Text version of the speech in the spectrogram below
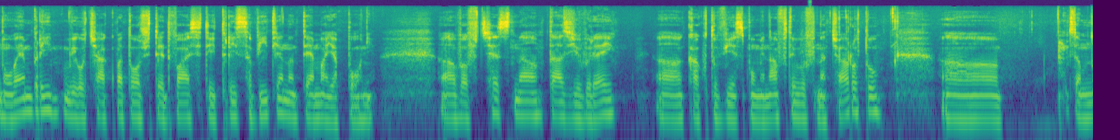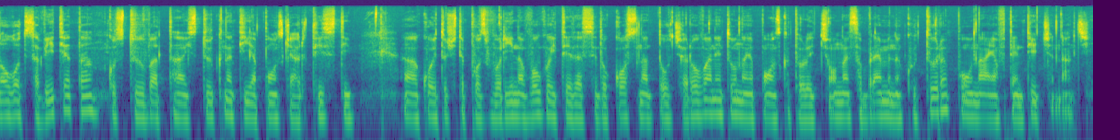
ноември ви очакват още 23 събития на тема Япония. А, в чест на тази юбилей, както вие споменахте в началото, а, за много от събитията гостуват изтъкнати японски артисти, а, които ще позволи на влогите да се докоснат до очаруването на японската традиционна съвременна култура по най-автентичен начин.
